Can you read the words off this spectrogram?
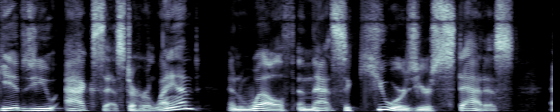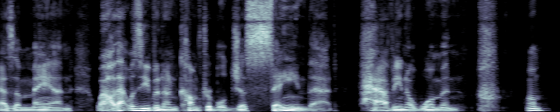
gives you access to her land and wealth, and that secures your status as a man. Wow, that was even uncomfortable just saying that. Having a woman. Well,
